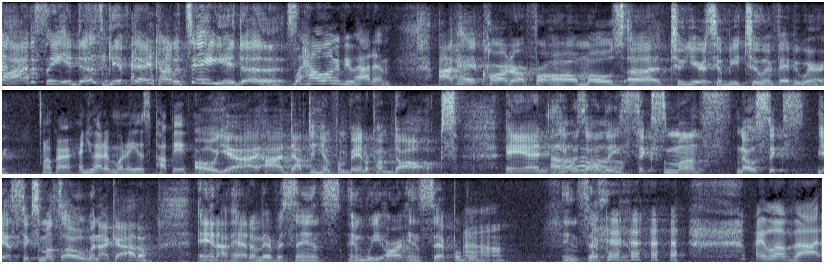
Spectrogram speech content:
honestly, it does give that kind of tea. It does. well, how long have you had him? I've had Carter for almost uh, two years. He'll be two in February. Okay, and you had him when he was puppy. Oh yeah, I, I adopted him from Vanderpump Dogs, and he was Oh. only six months. No, six. Yeah, six months old when I got him, and I've had him ever since, and we are inseparable. Inseparable. I love that.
